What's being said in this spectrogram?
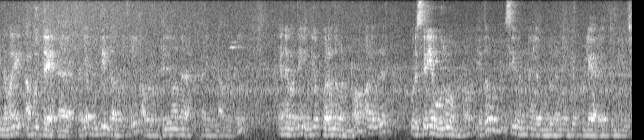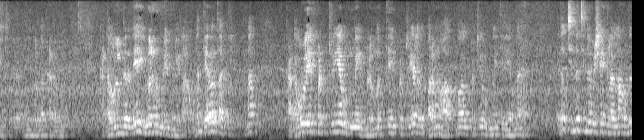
இந்த மாதிரி அபுத்தே சரியா? புத்தி இல்லாதவர்கள் அவ்வளோ தெளிவான அறிவு இல்லாதவர்கள் என்னை வந்து எங்கேயோ பிறந்தவனோ அல்லது ஒரு சிறிய உருவம்னோ ஏதோ ஒரு சீவன் இல்லை முருகன் எங்கேயோ பிள்ளையாரு தும்பி வச்சுக்கிட்டு இருக்கிறாரு. இவர் தான் கடவுள். கடவுளுங்கிறதே இவர்கள் முடிவு பண்ணிடுறான் அவங்க தேவதாக்கள். ஆனால் கடவுளை பற்றிய உண்மை பிரம்மத்தை பற்றிய அல்லது பரம ஆத்மாவை பற்றிய உண்மை தெரியாம ஏதோ சின்ன சின்ன விஷயங்கள் எல்லாம் வந்து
